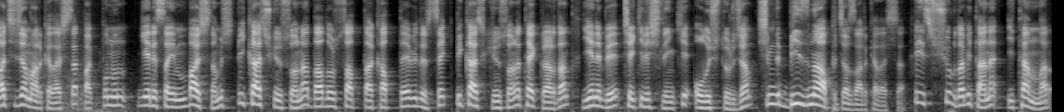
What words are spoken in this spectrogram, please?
açacağım arkadaşlar. Bak bunun geri sayımı başlamış. Birkaç gün sonra daha doğrusu hatta katlayabilirsek birkaç gün sonra tekrardan yeni bir çekiliş linki oluşturacağım. Şimdi biz ne yapacağız arkadaşlar? Biz şurada bir tane item var.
